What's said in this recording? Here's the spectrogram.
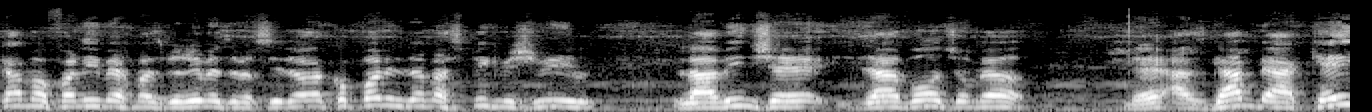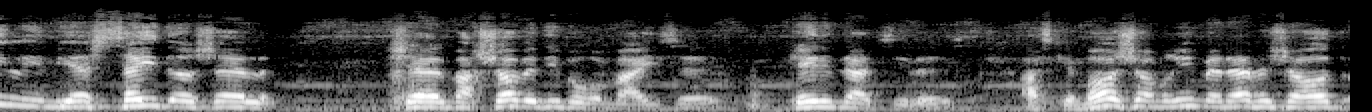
כמה אופנים איך מסבירים את זה בחסידות הקופונים זה מספיק בשביל להבין שזה הוורד שאומר אז גם בהכלים יש סדר של, של מחשוב ודיבור ומייסה, כלים דאצילס, אז כמו שאומרים בנפש ההודו,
